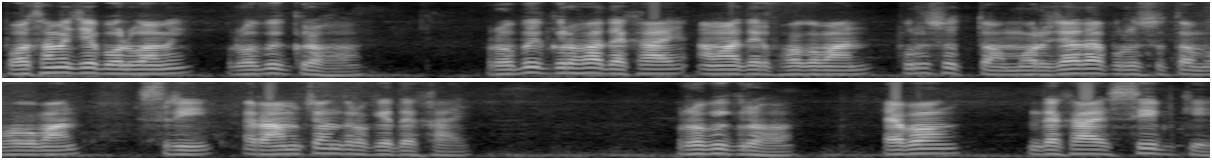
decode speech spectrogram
প্রথমে যে বলব আমি, রবি গ্রহ। রবি গ্রহ দেখায় আমাদের ভগবান পুরুষোত্তম, মর্যাদা পুরুষোত্তম ভগবান শ্রী রামচন্দ্রকে দেখায় রবি গ্রহ এবং দেখায় শিবকে,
